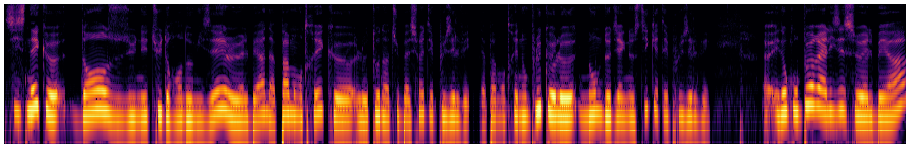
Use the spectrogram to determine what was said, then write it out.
si ce n'est que dans une étude randomisée, le LBA n'a pas montré que le taux d'intubation était plus élevé. Il n'a pas montré non plus que le nombre de diagnostics était plus élevé. Euh, et donc on peut réaliser ce LBA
